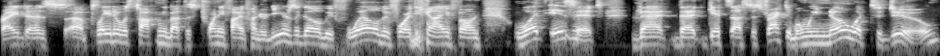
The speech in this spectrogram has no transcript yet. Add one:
Right, as uh, Plato was talking about this 2,500 years ago, before, well before the iPhone. What is it that that gets us distracted when we know what to do?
